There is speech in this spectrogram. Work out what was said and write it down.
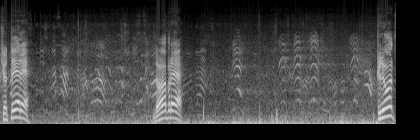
Чотири. Добре. Кльоц,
